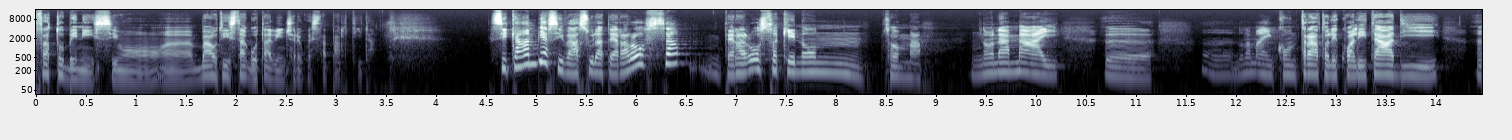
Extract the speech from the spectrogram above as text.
fatto benissimo eh, Bautista Agut a vincere questa partita. Si cambia, si va sulla Terra Rossa, Terra Rossa che non, insomma, non ha mai, eh, eh non ha mai incontrato le qualità di, eh,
